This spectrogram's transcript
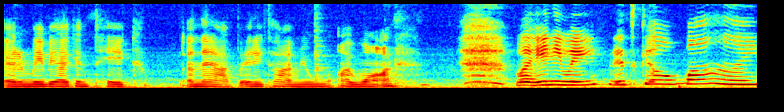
and maybe I can take a nap anytime you I want. but anyway, let's go. Bye.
